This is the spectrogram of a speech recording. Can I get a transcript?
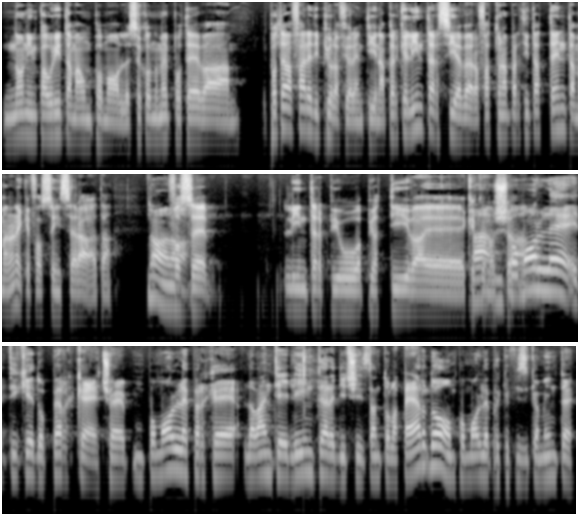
non impaurita, ma un po' molle. Secondo me poteva, poteva fare di più la Fiorentina, perché l'Inter sì, è vero, ha fatto una partita attenta, ma non è che fosse in serata. No, no. Fosse l'Inter più, più attiva e che Ma conosciamo. Un po' molle e ti chiedo perché, cioè un po' molle perché davanti all'Inter dici tanto la perdo o un po' molle perché fisicamente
